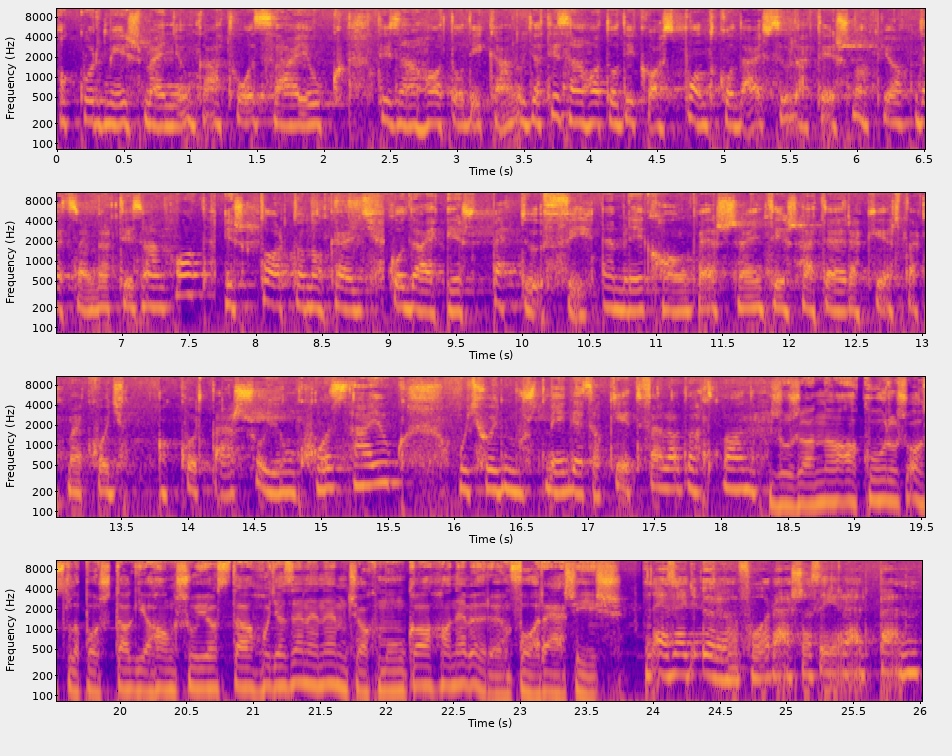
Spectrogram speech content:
akkor mi is menjünk át hozzájuk 16-án. Ugye a 16 az pont Kodály születésnapja, december 16, és tartanak egy Kodály és Petőfi emlékhangversenyt, és hát erre kértek meg, hogy akkor társuljunk hozzájuk, úgyhogy most még ez a két feladat van. Zsuzsanna, a kórus oszlopos tagja hangsúlyozta, hogy a zene nem csak munka, hanem örömforrás is. Ez egy örömforrás az életben.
